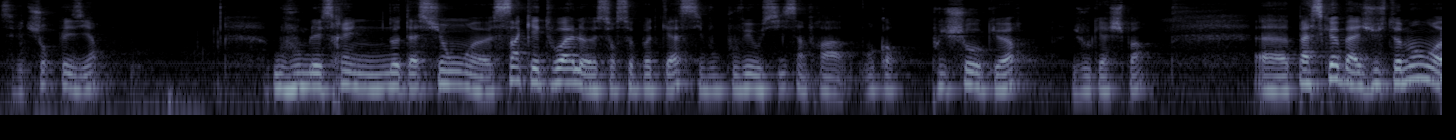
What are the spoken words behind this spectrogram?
Ça fait toujours plaisir. Ou vous me laisserez une notation 5 euh, étoiles euh, sur ce podcast si vous pouvez aussi. Ça me fera encore plus chaud au cœur. Je vous cache pas. Euh, parce que bah, justement,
